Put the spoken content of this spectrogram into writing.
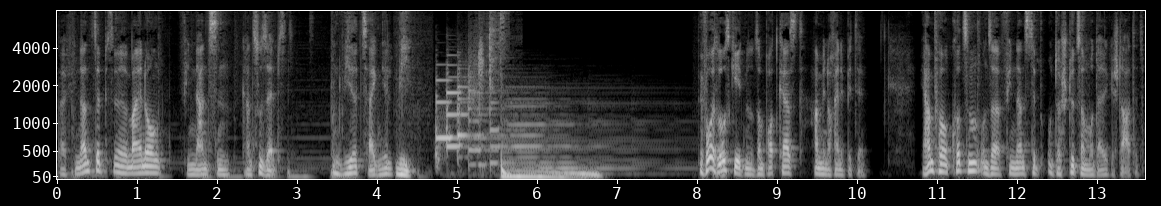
Bei Finanztipp sind wir der Meinung, Finanzen kannst du selbst. Und wir zeigen dir wie. Bevor es losgeht mit unserem Podcast, haben wir noch eine Bitte. Wir haben vor kurzem unser Finanztipp Unterstützermodell gestartet.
